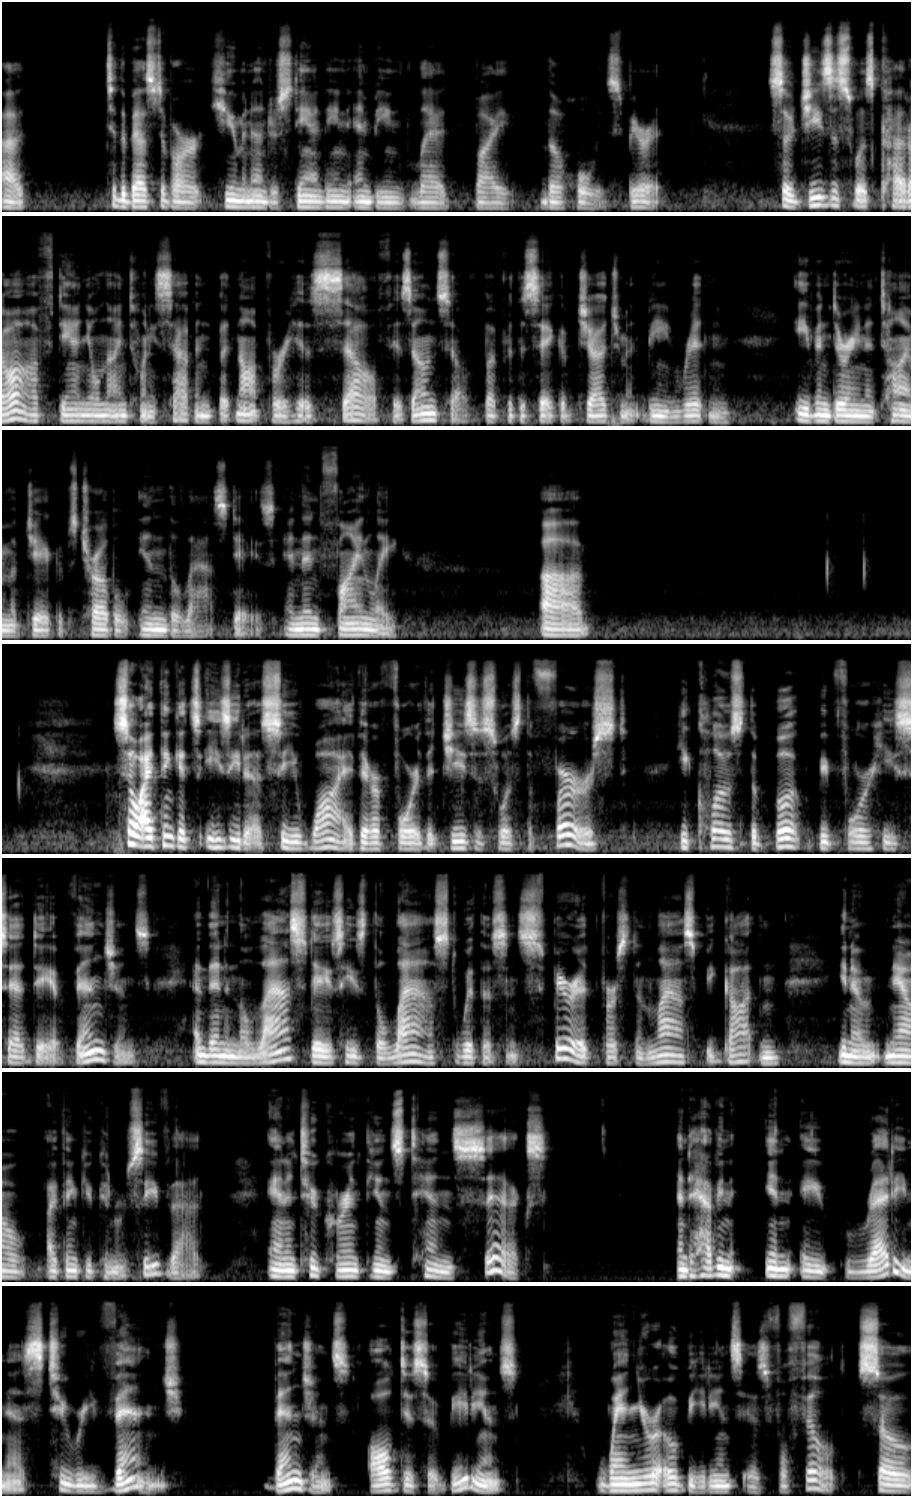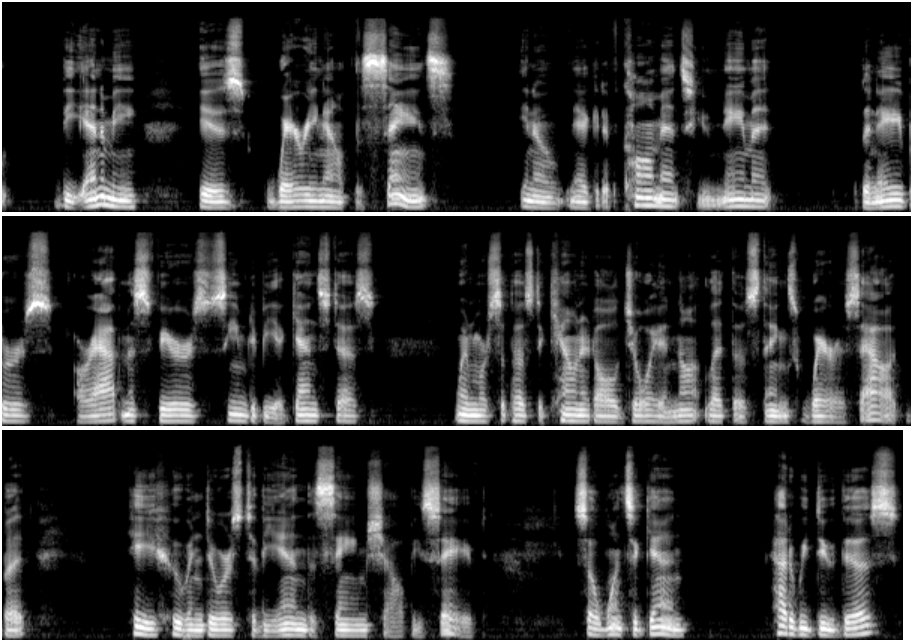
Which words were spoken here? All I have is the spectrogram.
uh, to the best of our human understanding and being led by the Holy Spirit. So Jesus was cut off, Daniel 9:27, but not for his self, his own self, but for the sake of judgment being written even during a time of Jacob's trouble in the last days. And then finally, uh, so I think it's easy to see why, therefore, that Jesus was the first he closed the book before he said day of vengeance. And then in the last days, he's the last with us in spirit, first and last, begotten. You know, now I think you can receive that. And in 2 Corinthians 10 6, and having in a readiness to revenge, vengeance, all disobedience, when your obedience is fulfilled. So the enemy is wearing out the saints, you know, negative comments, you name it, the neighbors, our atmospheres seem to be against us when we're supposed to count it all joy and not let those things wear us out. But he who endures to the end, the same shall be saved. So, once again, how do we do this?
